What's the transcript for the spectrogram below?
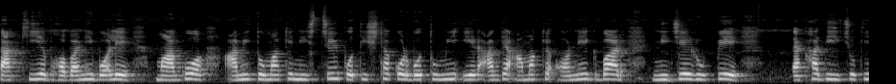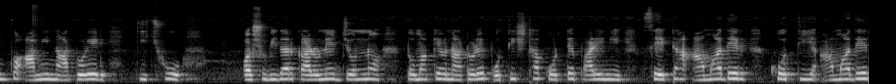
তাকিয়ে ভবানী বলে, মাগো, আমি তোমাকে নিশ্চয়ই প্রতিষ্ঠা করব। তুমি এর আগে আমাকে অনেকবার নিজের রূপে দেখা দিয়েছ, কিন্তু আমি নাটোরের কিছু অসুবিধার কারণের জন্য তোমাকে নাটোরে প্রতিষ্ঠা করতে পারিনি। সেটা আমাদের ক্ষতি, আমাদের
